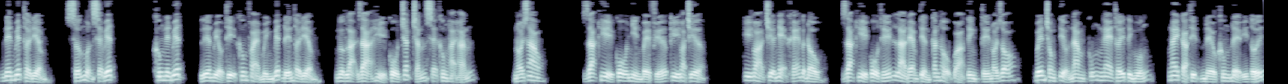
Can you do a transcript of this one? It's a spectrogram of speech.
Nên biết thời điểm sớm muộn sẽ biết. Không nên biết, liên biểu thị không phải mình biết đến thời điểm, ngược lại dạ hỉ cô chắc chắn sẽ không hại hắn. Nói sao? Dạ hỉ cô nhìn về phía kỳ họa chia. Kỳ họa chia nhẹ khẽ gật đầu dạ hỉ cô thế là đem tiền căn hậu quả tinh tế nói rõ, bên trong tiểu nam cũng nghe thấy tình huống, ngay cả thịt đều không để ý tới,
